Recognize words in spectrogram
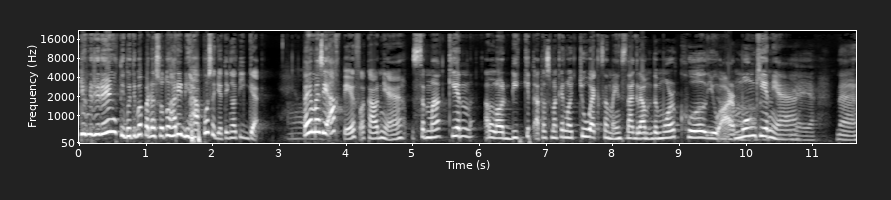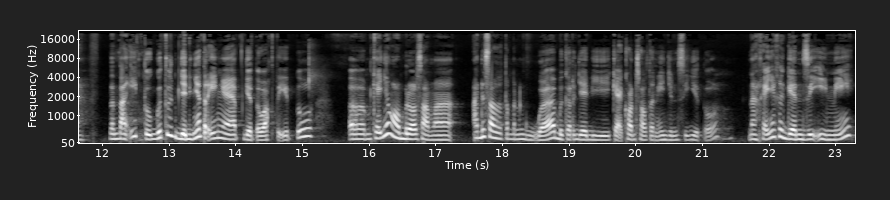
Ding, ding, ding, tiba-tiba pada suatu hari dihapus aja tinggal tiga. Tapi masih aktif akunnya. Semakin lo dikit atau semakin lo cuek sama Instagram, the more cool you are. Mungkin ya. Iya ya. Nah tentang itu gue tuh jadinya teringat gitu waktu itu em, kayaknya ngobrol sama ada salah satu temen gue bekerja di kayak consultant agency gitu. Nah kayaknya ke Gen Z ini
